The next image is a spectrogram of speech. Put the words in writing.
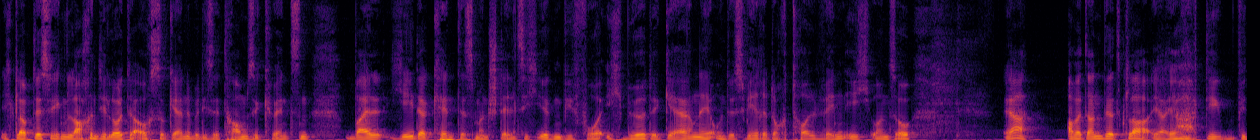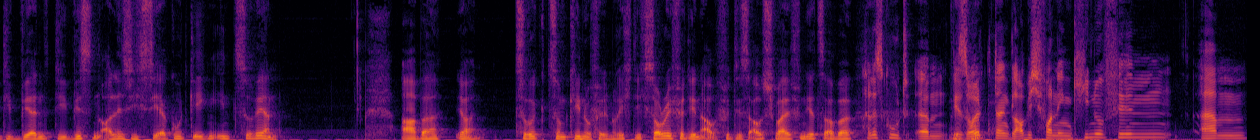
Ich glaube, deswegen lachen die Leute auch so gerne über diese Traumsequenzen, weil jeder kennt es, man stellt sich irgendwie vor, ich würde gerne und es wäre doch toll, wenn ich und so. Ja, aber dann wird klar, ja, ja, die, die, werden, die wissen alle, sich sehr gut gegen ihn zu wehren. Aber ja, zurück zum Kinofilm, richtig? Sorry für, den, für das Ausschweifen jetzt, aber Alles gut. Ähm, wir sollten dann, glaube ich, von den Kinofilmen ähm,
